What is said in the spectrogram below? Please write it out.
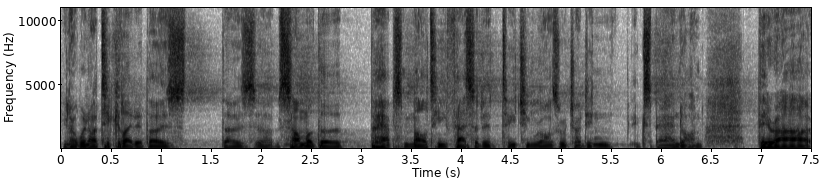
you know, when I articulated those, those uh, some of the perhaps multifaceted teaching roles, which I didn't expand on, there are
